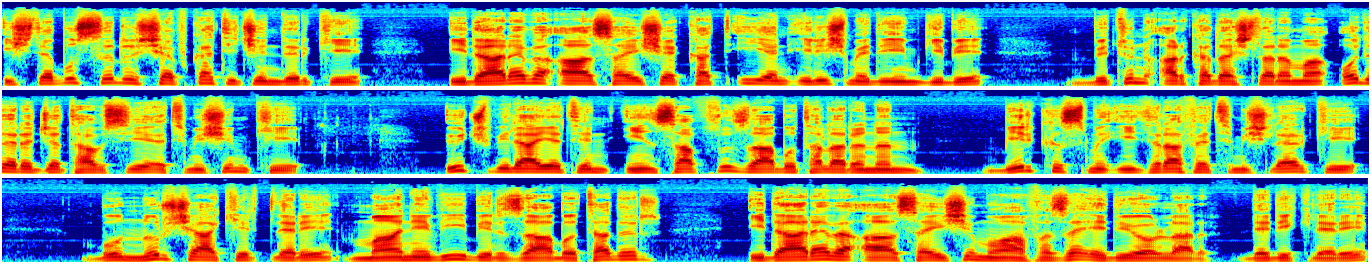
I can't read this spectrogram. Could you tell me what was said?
İşte bu sırrı şefkat içindir ki, idare ve asayişe katiyen ilişmediğim gibi, bütün arkadaşlarıma o derece tavsiye etmişim ki, üç vilayetin insaflı zabıtalarının bir kısmı itiraf etmişler ki, bu nur şakirtleri manevi bir zabıtadır, idare ve asayişi muhafaza ediyorlar dedikleri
